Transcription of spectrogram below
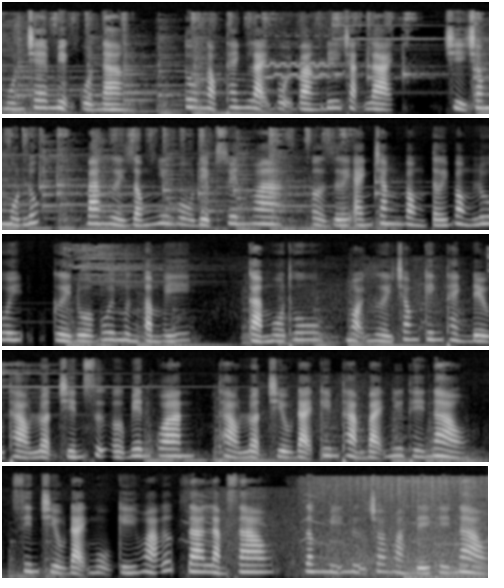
muốn che miệng của nàng. Tô Ngọc Thanh lại vội vàng đi chặn lại. Chỉ trong một lúc, ba người giống như hồ điệp xuyên hoa, ở dưới ánh trăng vòng tới vòng lui, cười đùa vui mừng ầm ĩ. Cả mùa thu, mọi người trong kinh thành đều thảo luận chiến sự ở biên quan, thảo luận triều đại kim thảm bại như thế nào, xin triều đại ngũ ký hòa ước ra làm sao, dâng mỹ nữ cho hoàng đế thế nào.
